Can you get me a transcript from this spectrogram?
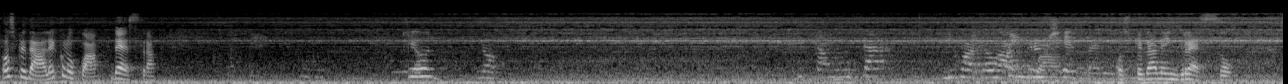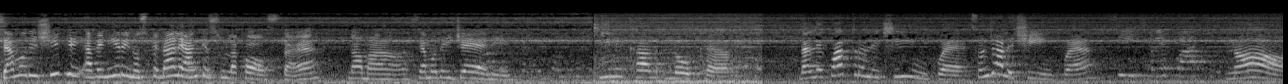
Ospedale, eccolo qua, destra. Che ho... No. Di qua davanti. Qua. Ospedale ingresso. Siamo riusciti a venire in ospedale anche sulla costa, eh? No, ma siamo dei geni. Chemical Locker. Dalle 4 alle 5. Sono già le 5? Sì, sono le 4. No.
